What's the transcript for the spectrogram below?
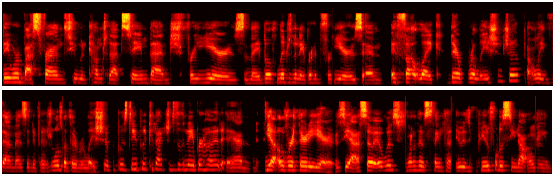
they were best friends who would come to that same bench for years. And they both lived in the neighborhood for years. And it felt like their relationship, not only them as individuals, but their relationship was deeply connected to the neighborhood. And yeah, over 30 years. Yeah. So it was one of those things that it was was beautiful to see not only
